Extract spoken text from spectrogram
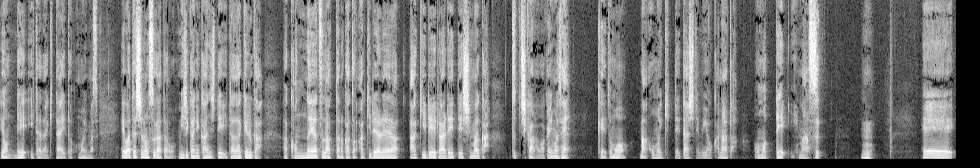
読んでいただきたいと思います。えー、私の姿を身近に感じていただけるか、あ、こんなやつだったのかと呆れられ、呆れられてしまうか、どっちかはわかりません。けれども、まあ思い切って出してみようかなと思っています。うん。えー、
